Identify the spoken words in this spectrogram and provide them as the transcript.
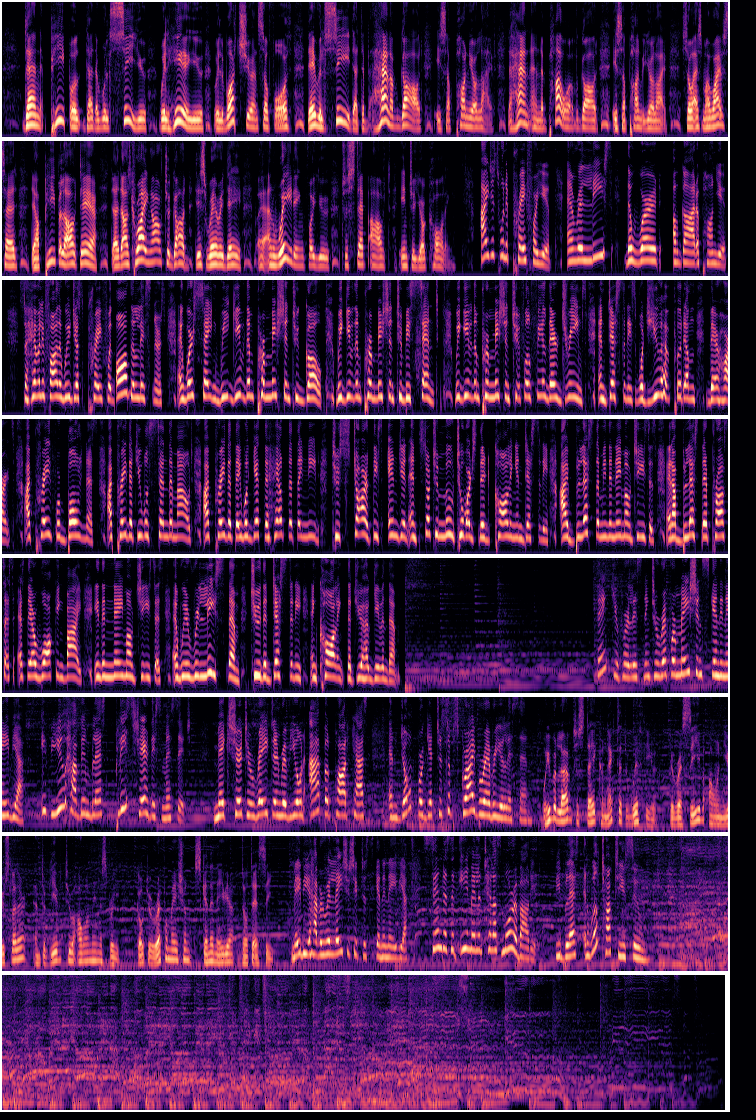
then people that will see you, will hear you, will watch you, and so forth, they will see that the hand of God is upon your life. The hand and the power of God is upon your life. So, as my wife said, there are people out there that are crying out to God this very day eh, and waiting for you to step out into your calling. I just want to pray for you and release the word of God upon you. So, Heavenly Father, we just pray for all the listeners, and we're saying we give them permission to go. We give them permission to be sent. We give them permission to fulfill their dreams and destinies, what you have put on their hearts. I pray for boldness. I pray that you will send them out. I pray that they will get the help that they need to start this engine and start to move towards their calling and destiny. I bless them in the name of Jesus, and I bless their process as they are walking by in the name of Jesus, and we release them to the destiny and calling that you have given them. Thank you for listening to Reformation Scandinavia. If you have been blessed, please share this message. Make sure to rate and review on Apple Podcast and don't forget to subscribe wherever you listen. We would love to stay connected with you. To receive our newsletter and to give to our ministry, go to reformationscandinavia.se. Maybe you have a relationship to Scandinavia. Send us an email and tell us more about it. Be blessed, and we'll talk to you soon.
